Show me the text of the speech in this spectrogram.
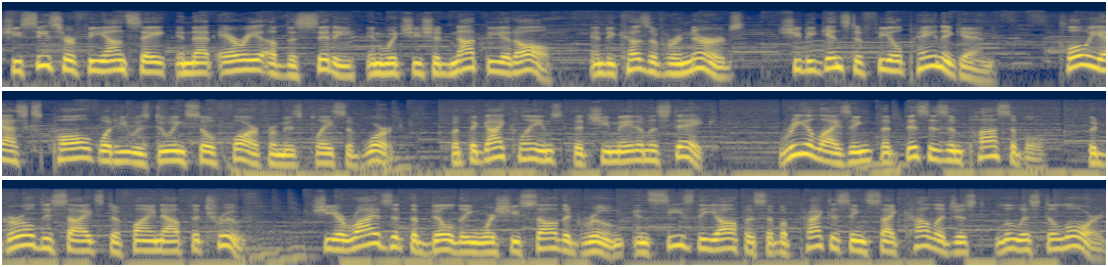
she sees her fiance in that area of the city in which she should not be at all, and because of her nerves, she begins to feel pain again. Chloe asks Paul what he was doing so far from his place of work, but the guy claims that she made a mistake. Realizing that this is impossible, the girl decides to find out the truth. She arrives at the building where she saw the groom and sees the office of a practicing psychologist, Louis Delord.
